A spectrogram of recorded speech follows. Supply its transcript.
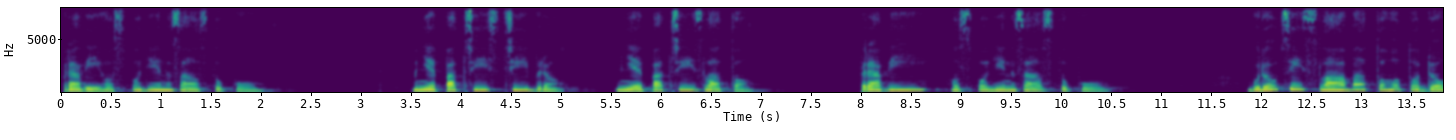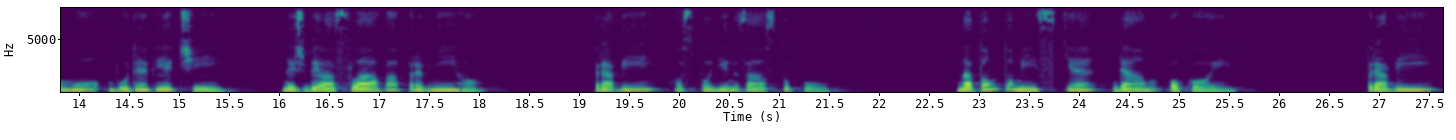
Pravý hospodin zástupu. Mně patří stříbro, mně patří zlato. Pravý hospodin zástupu. Budoucí sláva tohoto domu bude větší, než byla sláva prvního. Pravý hospodin zástupu. Na tomto místě dám pokoj. Pravý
